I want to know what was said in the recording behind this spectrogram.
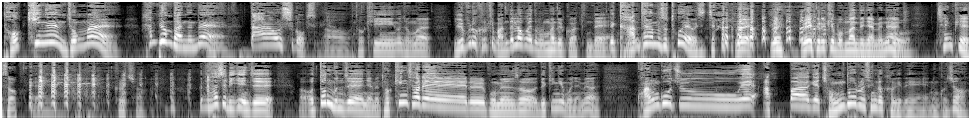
더킹은 정말 한 편 봤는데 따라올 수가 없습니다. 어, 더킹은 정말 일부러 그렇게 만들려고 해도 못 만들 것 같은데. 근데 감탄하면서 토해요, 진짜. 왜, 왜, 왜 그렇게 못 만드냐면은, 오. 창피해서. 예. 그렇죠. 근데 사실 이게 이제 어, 어떤 문제냐면 더킹 사례를 보면서 느낀 게 뭐냐면 광고주의 압박의 정도를 생각하게 되는 거죠.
